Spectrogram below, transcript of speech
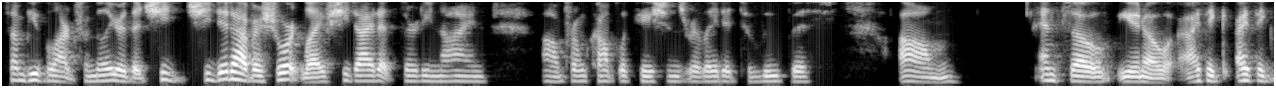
some people aren't familiar that she she did have a short life. She died at 39 um, from complications related to lupus. Um, and so, you know, I think I think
